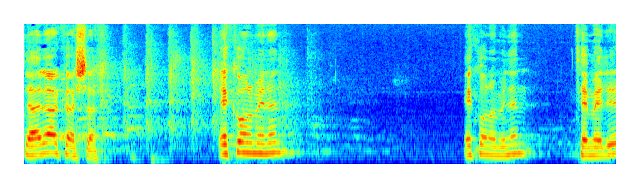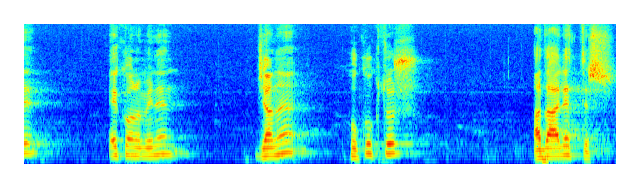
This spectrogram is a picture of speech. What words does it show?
Değerli arkadaşlar. Ekonominin ekonominin temeli ekonominin canı hukuktur, adalettir.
